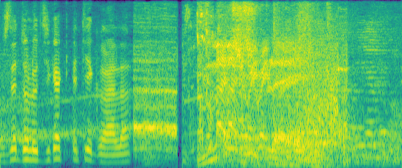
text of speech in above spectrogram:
Vous êtes dans le DIGAC intégral. Match replay.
